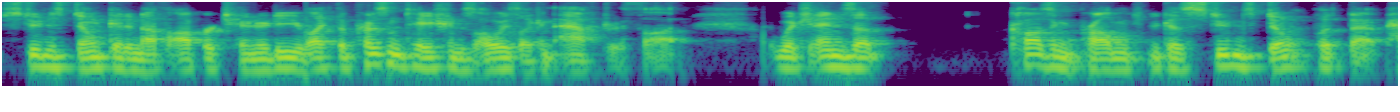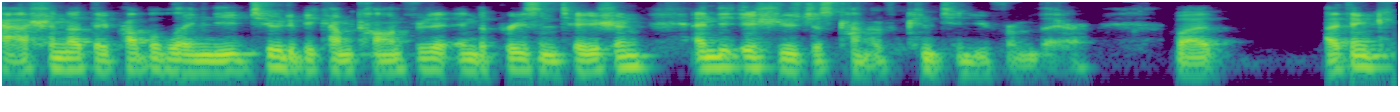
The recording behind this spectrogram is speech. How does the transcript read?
students don't get enough opportunity. Like the presentation is always like an afterthought, which ends up causing problems because students don't put that passion that they probably need to to become confident in the presentation. And the issues just kind of continue from there. But i think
